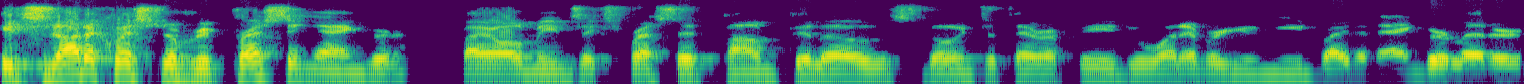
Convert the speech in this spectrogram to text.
it's not a question of repressing anger. By all means, express it, pound pillows, go into therapy, do whatever you need, write an anger letter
